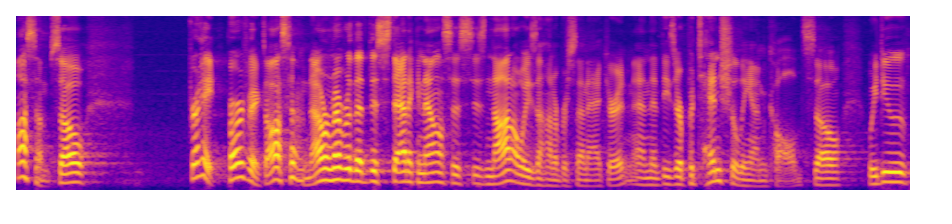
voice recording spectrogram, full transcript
Awesome. So Great, perfect, awesome. Now remember that this static analysis is not always 100% accurate and that these are potentially uncalled. So we do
